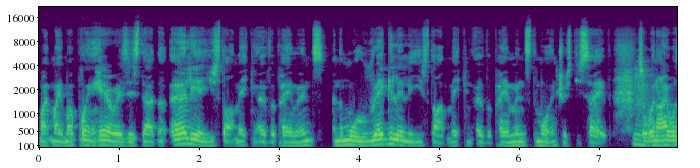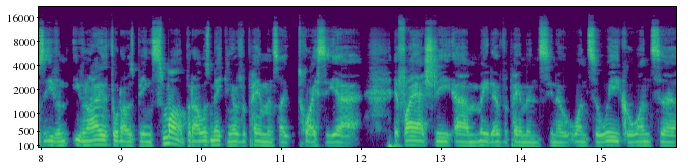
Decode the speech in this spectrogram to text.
my, my, my point here is, is that the earlier you start making overpayments and the more regularly you start making overpayments, the more interest you save. Mm. So when I was even, even I thought I was being smart, but I was making overpayments like twice a year. If I actually um, made overpayments, you know, once a week or once a,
